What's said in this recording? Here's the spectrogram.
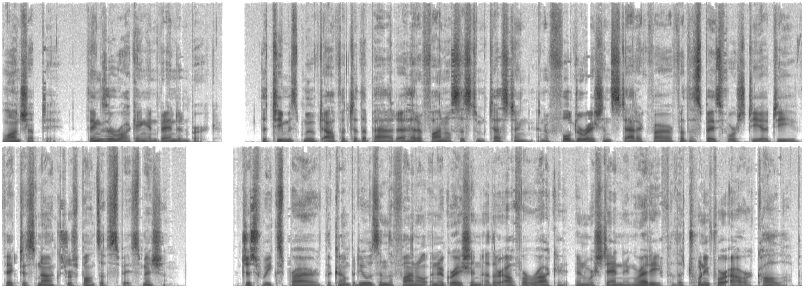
Launch update. Things are rocking in Vandenberg. The team has moved Alpha to the pad ahead of final system testing and a full duration static fire for the Space Force DoD Victus Nox responsive space mission. Just weeks prior, the company was in the final integration of their Alpha rocket and were standing ready for the 24 hour call up.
